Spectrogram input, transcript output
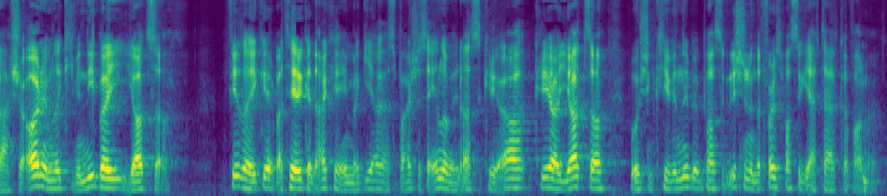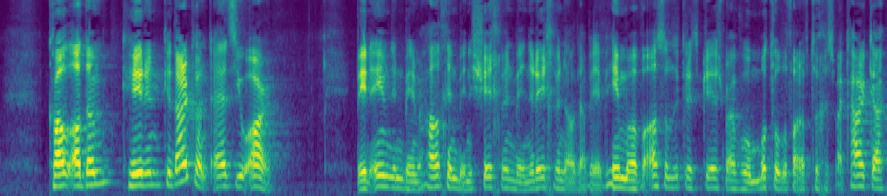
V'asha'arim lekiv in Nibay yotza. Filo hikir batir kad arke im magia has parshas elo in as kriya kriya yotza which in kiv in Nibay pasuk Rishon in the first pasuk you have to have kavana. Kol Adam Keren Kedarkon as you are. bin im den bin halchen bin shechven bin rechven al gabe bim of asol the krish ma vu von of tuchs bakarka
